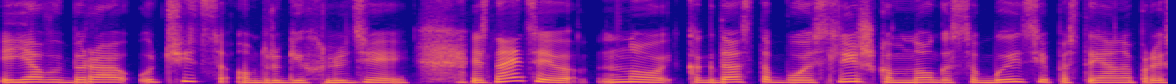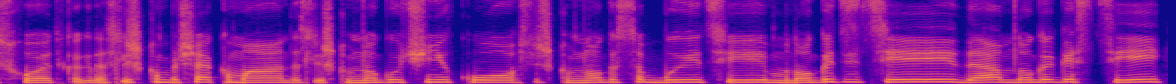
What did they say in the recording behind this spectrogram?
И я выбираю учиться об других людей. И знаете, ну, когда с тобой слишком много событий постоянно происходит, когда слишком большая команда, слишком много учеников, слишком много событий, много детей, да, много гостей,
